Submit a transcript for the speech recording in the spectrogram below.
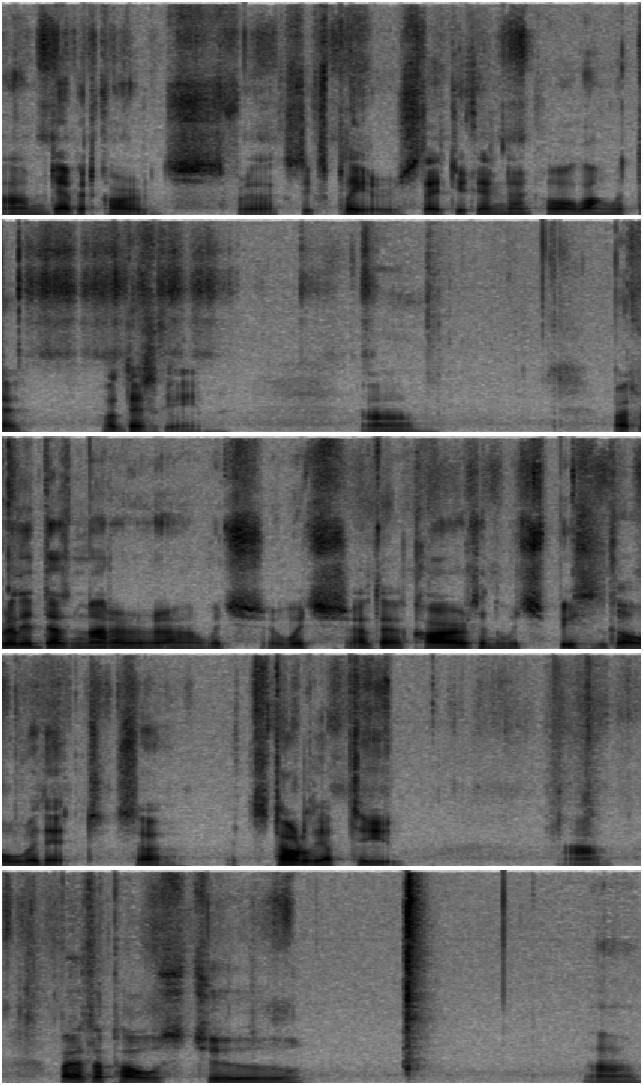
um, debit cards for like six players that you can uh, go along with the with this game. Um, but really it doesn't matter uh, which which of the cards and which pieces go with it so it's totally up to you. Um, but as opposed to um,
